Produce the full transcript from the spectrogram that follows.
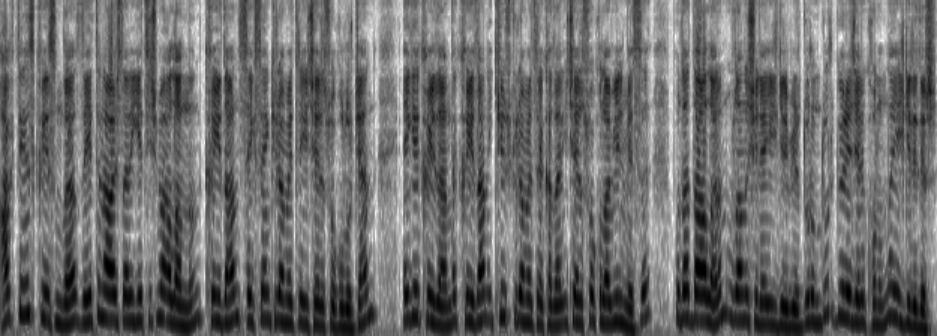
Akdeniz kıyısında zeytin ağaçları yetişme alanının kıyıdan 80 kilometre içeri sokulurken Ege kıyılarında kıyıdan 200 kilometre kadar içeri sokulabilmesi bu da dağların uzanışı ile ilgili bir durumdur. Göreceli konumla ilgilidir.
